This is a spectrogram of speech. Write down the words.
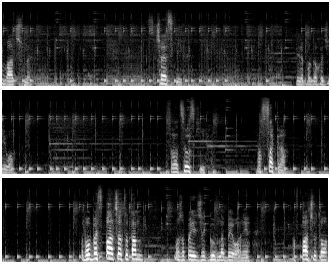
Zobaczmy. Z czeskich. Ile podochodziło. Z francuskich. Masakra. No bo bez patcha to tam można powiedzieć, że gówno było, nie? A w patchu to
